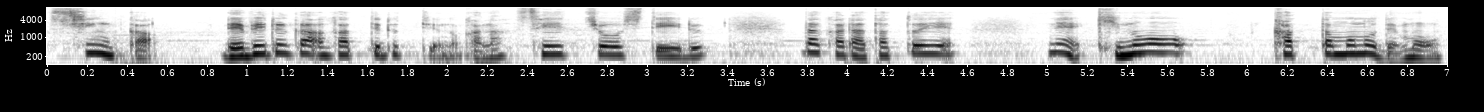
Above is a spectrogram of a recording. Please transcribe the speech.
進化レベルが上がってるっていうのかな？成長している。だからたとえね昨日買ったものでも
